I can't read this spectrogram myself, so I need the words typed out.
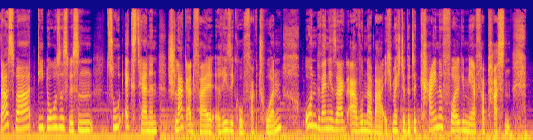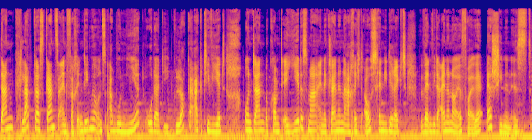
Das war die Dosiswissen zu externen Schlaganfall-Risikofaktoren. Und wenn ihr sagt, ah wunderbar, ich möchte bitte keine Folge mehr verpassen, dann klappt das ganz einfach, indem ihr uns abonniert oder die Glocke aktiviert und dann bekommt ihr jedes Mal eine kleine Nachricht aufs Handy direkt, wenn wieder eine neue Folge erschienen ist.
